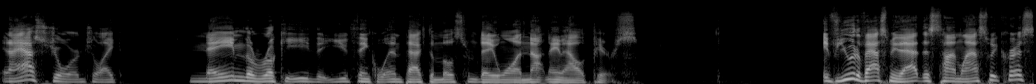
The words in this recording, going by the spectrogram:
and I asked George like, name the rookie that you think will impact the most from day one. Not name Alec Pierce. if you would have asked me that this time last week, Chris,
